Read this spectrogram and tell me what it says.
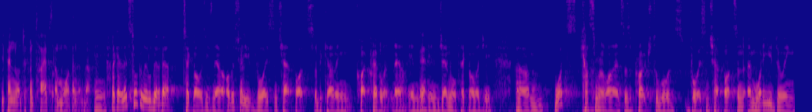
depending on different types, are more than enough. Mm. Okay, let's talk a little bit about technologies now. Obviously, sure. voice and chatbots are becoming quite prevalent now in, yeah. in general technology. Um, what's Customer Alliance's approach towards voice and chatbots, and, and what are you doing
